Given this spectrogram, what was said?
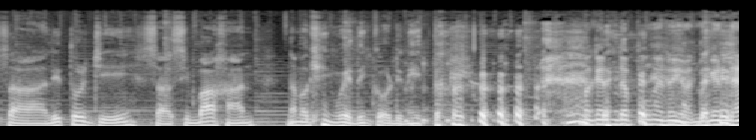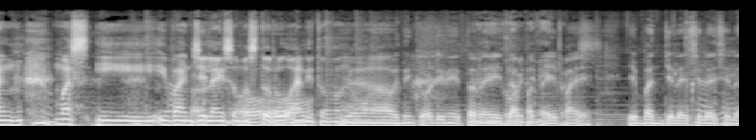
sa liturgy, sa simbahan na maging wedding coordinator. Maganda pong ano yun. Magandang mas i-evangelize o mas turuan ito mga... Yung mga wedding coordinator ay wedding dapat ay may evangelize sila. Sila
